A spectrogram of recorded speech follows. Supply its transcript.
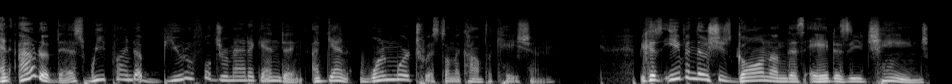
and out of this we find a beautiful dramatic ending again one more twist on the complication because even though she's gone on this A to Z change,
